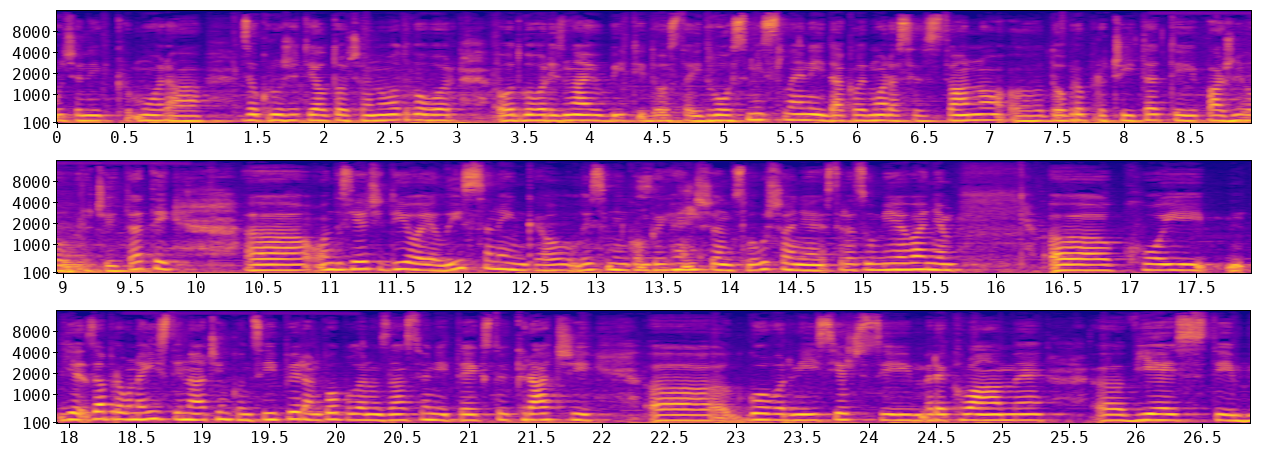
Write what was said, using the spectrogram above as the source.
učenik mora zaokružiti jel točan odgovor. Odgovori znaju biti dosta i dvosmisleni, dakle mora se stvarno e, dobro pročitati, pažljivo pročitati. E, onda sljedeći dio je listening, listening comprehension, slušanje s razumijevanjem koji je zapravo na isti način koncipiran popularno znanstveni tekstovi, kraći govorni isječci, reklame, vijesti.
